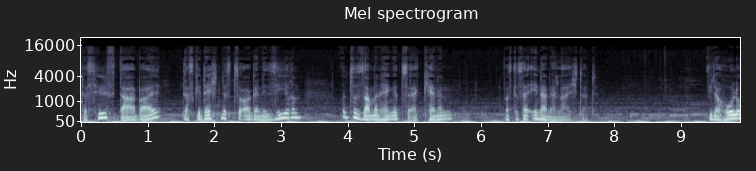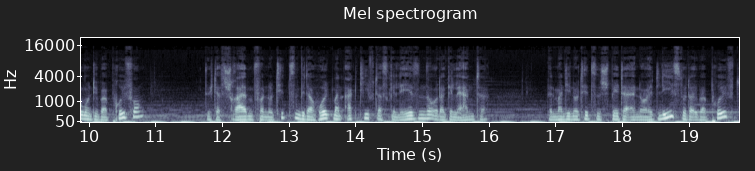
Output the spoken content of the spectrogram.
Das hilft dabei, das Gedächtnis zu organisieren und Zusammenhänge zu erkennen, was das Erinnern erleichtert. Wiederholung und Überprüfung. Durch das Schreiben von Notizen wiederholt man aktiv das Gelesene oder Gelernte. Wenn man die Notizen später erneut liest oder überprüft,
